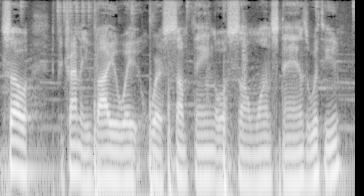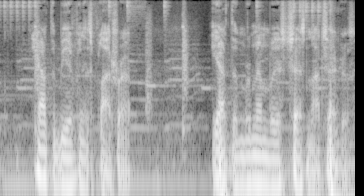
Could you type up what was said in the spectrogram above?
So if you're trying to evaluate where something or someone stands with you, you have to be a Venus flytrap. You have to remember it's chess, not checkers.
